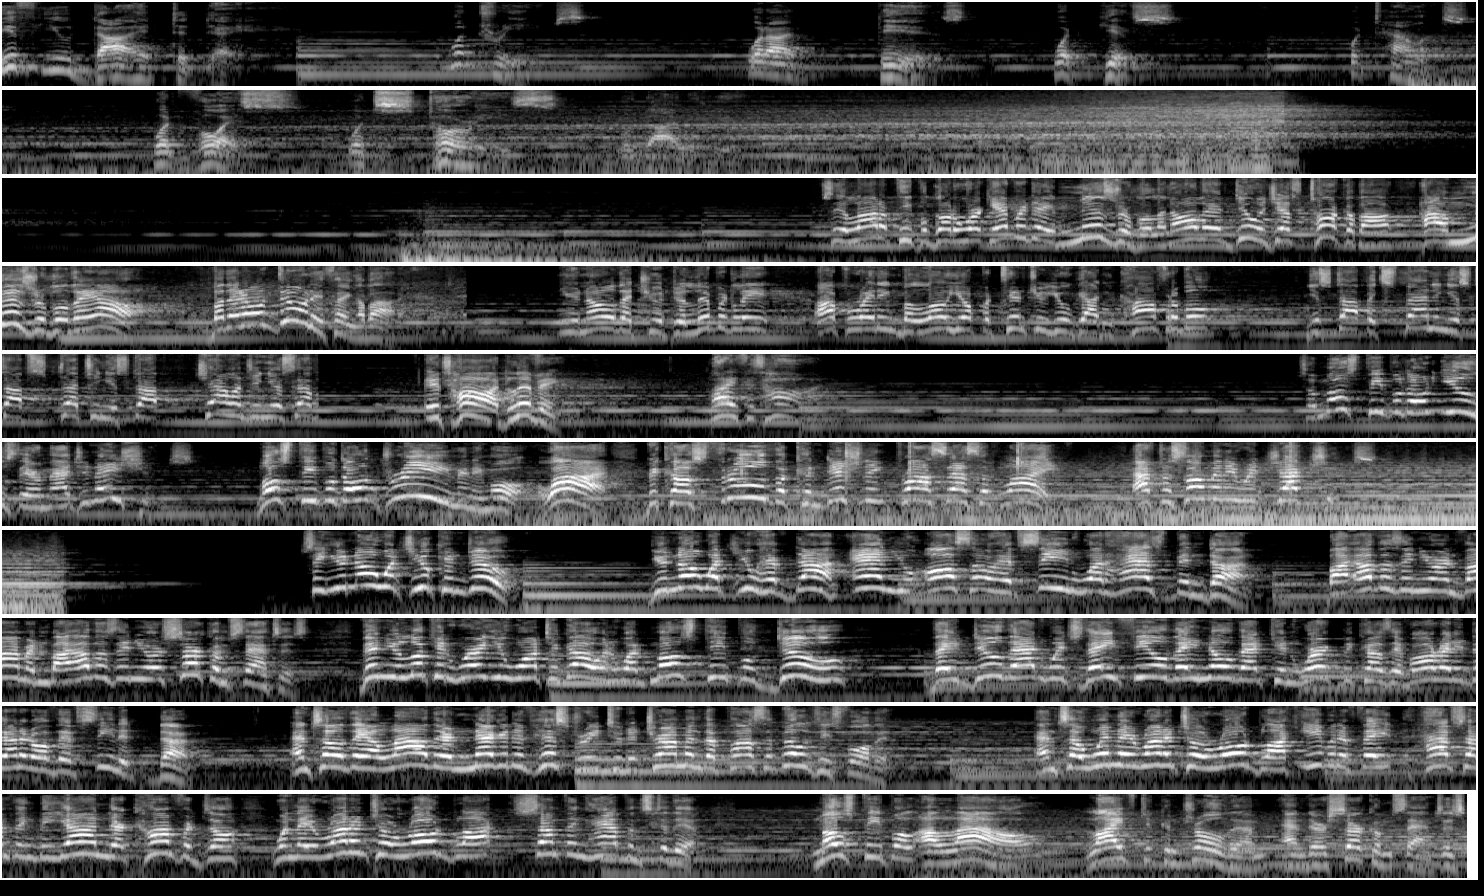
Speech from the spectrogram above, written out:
If you died today, what dreams, what ideas, what gifts, what talents, what voice, what stories will die with you? See, a lot of people go to work every day miserable, and all they do is just talk about how miserable they are, but they don't do anything about it. You know that you're deliberately operating below your potential, you've gotten comfortable, you stop expanding, you stop stretching, you stop challenging yourself. It's hard living. Life is hard. So most people don't use their imaginations. Most people don't dream anymore. Why? Because through the conditioning process of life, after so many rejections, see, you know what you can do. You know what you have done, and you also have seen what has been done by others in your environment and by others in your circumstances. Then you look at where you want to go, and what most people do, they do that which they feel they know that can work because they've already done it or they've seen it done. And so they allow their negative history to determine the possibilities for them. And so when they run into a roadblock, even if they have something beyond their comfort zone, when they run into a roadblock, something happens to them. Most people allow life to control them and their circumstances.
